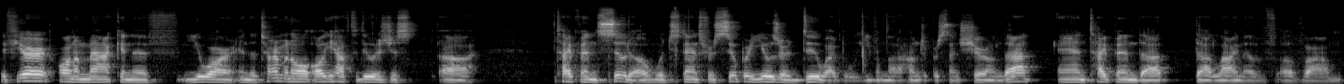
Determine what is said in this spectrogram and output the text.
if you're on a Mac and if you are in the terminal, all you have to do is just uh, type in sudo, which stands for super user do, I believe. I'm not 100% sure on that. And type in that, that line of, of, um,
